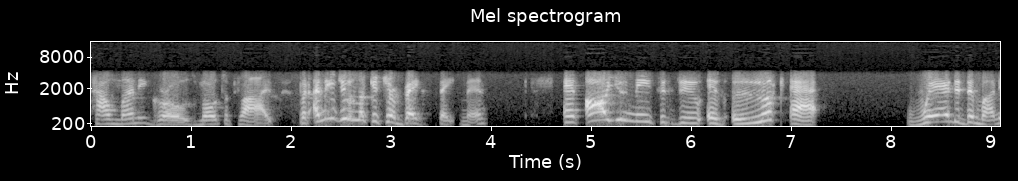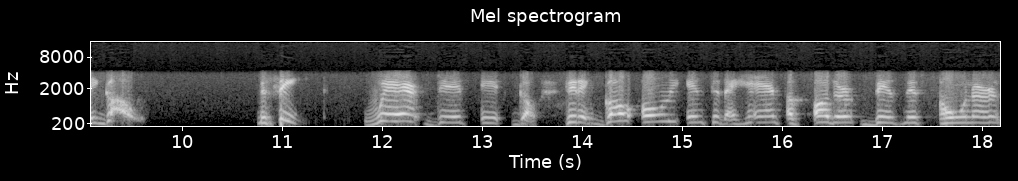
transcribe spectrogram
how money grows, multiplies. But I need you to look at your bank statement, and all you need to do is look at where did the money go? The seed. Where did it go? Did it go only into the hands of other business owners?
